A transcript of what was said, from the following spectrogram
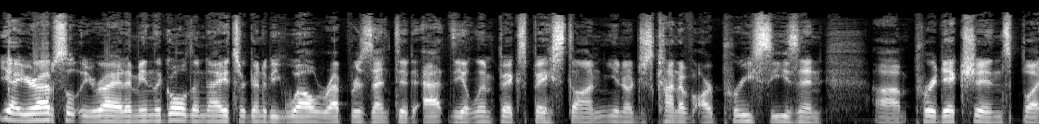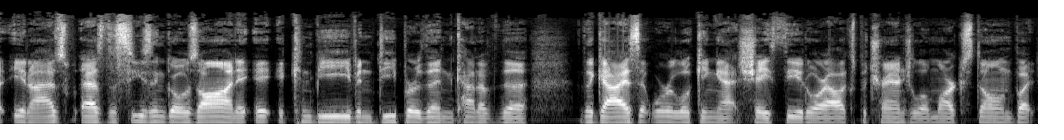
Yeah, you're absolutely right. I mean, the Golden Knights are going to be well represented at the Olympics based on you know just kind of our preseason um, predictions. But you know, as as the season goes on, it, it can be even deeper than kind of the the guys that we're looking at: Shea Theodore, Alex Pietrangelo, Mark Stone. But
